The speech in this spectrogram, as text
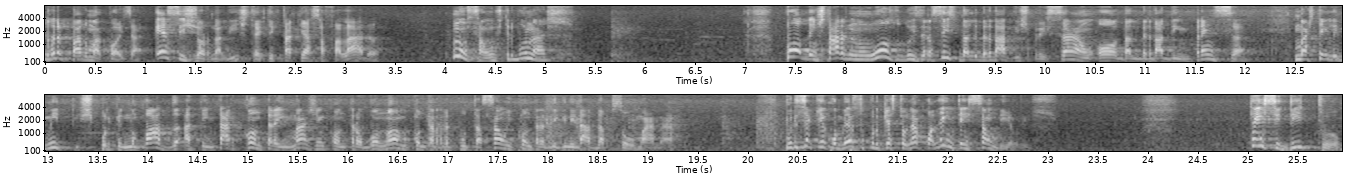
repara uma coisa, esses jornalistas de que está aqui a falar, não são os tribunais. Podem estar no uso do exercício da liberdade de expressão ou da liberdade de imprensa, mas tem limites, porque não pode atentar contra a imagem, contra o bom nome, contra a reputação e contra a dignidade da pessoa humana. Por isso é que eu começo por questionar qual é a intenção deles. Tem-se dito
